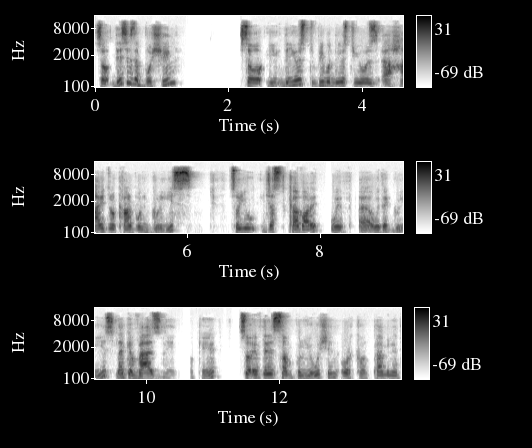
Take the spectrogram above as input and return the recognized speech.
So this is a bushing so you, they used to, people used to use a hydrocarbon grease. So you just cover it with uh, with a grease like a Vaseline. Okay. So if there is some pollution or contaminant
